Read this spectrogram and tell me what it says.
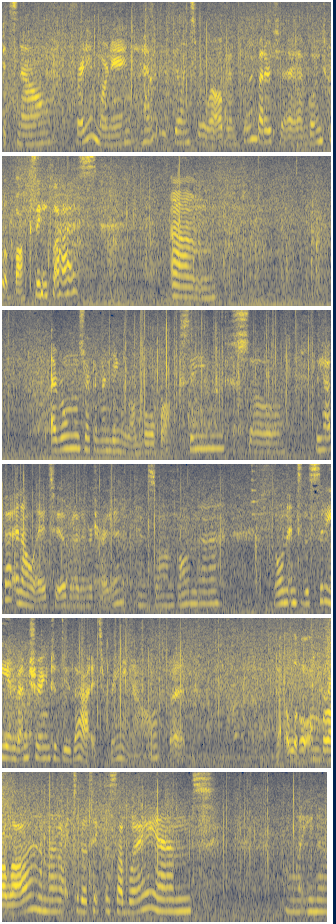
It's now Friday morning. I haven't been feeling super well, but I'm feeling better today. I'm going to a boxing class. Um, everyone was recommending Rumble Boxing, so we have that in LA too, but I've never tried it. And so I'm going uh, going into the city and venturing to do that. It's raining out, but got a little umbrella and I'm about to go take the subway and I'll let you know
